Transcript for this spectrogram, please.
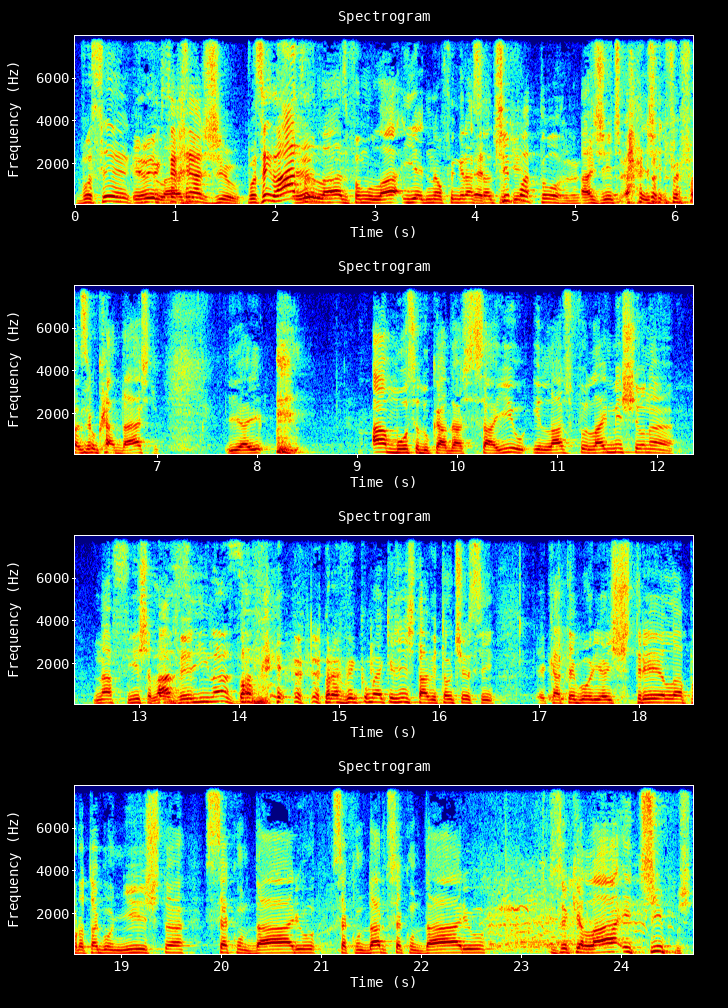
Você, como Eu é e que você Lázaro. reagiu? Você e Eu e Lázaro? Lázaro fomos lá e não foi engraçado É tipo ator, né? A gente, a gente foi fazer o cadastro e aí a moça do cadastro saiu e Lázaro foi lá e mexeu na, na ficha para ver, ver, ver como é que a gente estava. Então tinha assim, categoria estrela, protagonista, secundário, secundário do secundário, não sei o que lá, e tipos.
